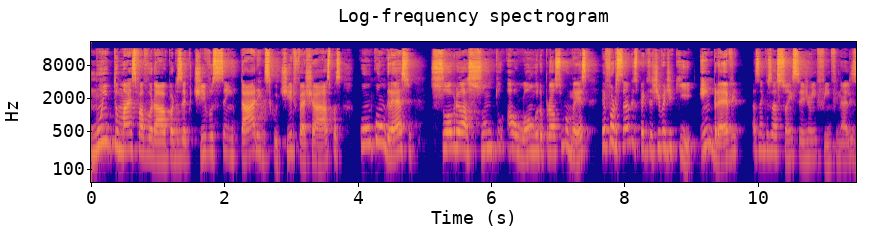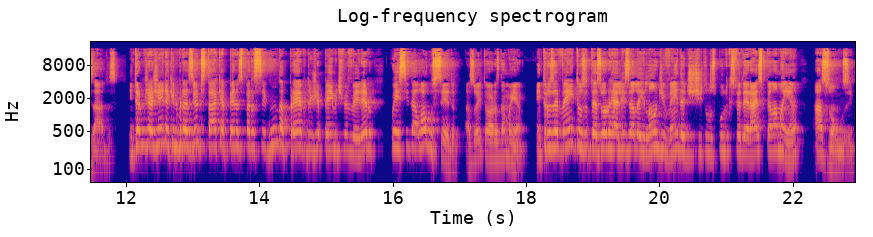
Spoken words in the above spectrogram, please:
muito mais favorável para os executivos sentar e discutir, fecha aspas, com o Congresso sobre o assunto ao longo do próximo mês, reforçando a expectativa de que, em breve, as negociações sejam enfim finalizadas. Em termos de agenda, aqui no Brasil, destaque apenas para a segunda prévia do GPM de fevereiro, conhecida logo cedo, às 8 horas da manhã. Entre os eventos, o Tesouro realiza leilão de venda de títulos públicos federais pela manhã, às 11.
